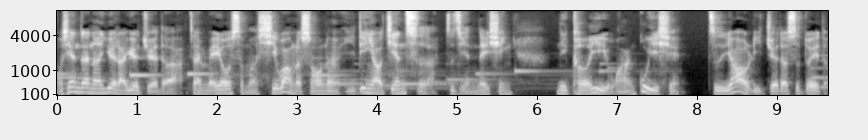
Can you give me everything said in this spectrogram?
我现在呢，越来越觉得啊，在没有什么希望的时候呢，一定要坚持自己的内心。你可以顽固一些，只要你觉得是对的，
